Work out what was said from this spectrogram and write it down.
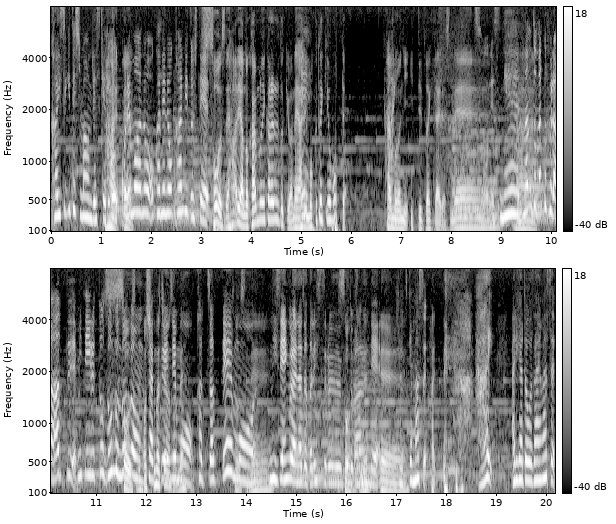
買いすぎてしまうんですけど、はいこれもあのお金の管理として。そうですね。やはりあの買い物に行かれるときはねやはええり目的を持って買い物に行っていただきたいですね、そうですね、はい。なんとなくふらーって見ているとどんどんどんどんそうですね。欲しくなっちゃ100いますよね。円でも買っちゃってもうそうですね。2000円ぐらいになっちゃったりすることがあるんで気をつけます。はい。はい、ありがとうございます。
